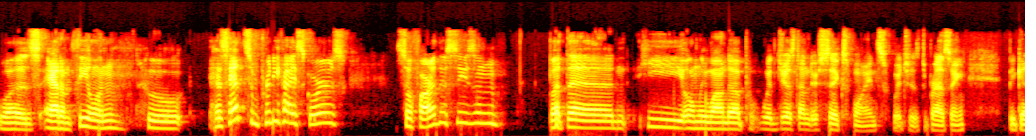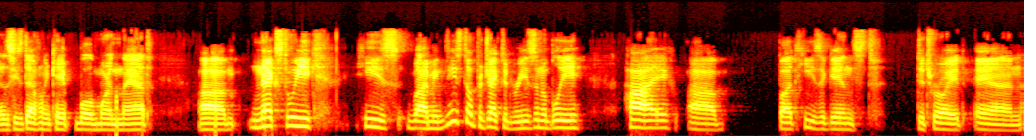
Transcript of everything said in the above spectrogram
was Adam Thielen, who has had some pretty high scores so far this season, but then he only wound up with just under six points, which is depressing because he's definitely capable of more than that. Um, next week, he's, I mean, he's still projected reasonably high, uh, but he's against Detroit, and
